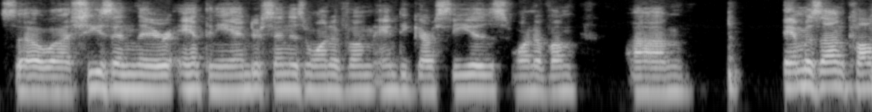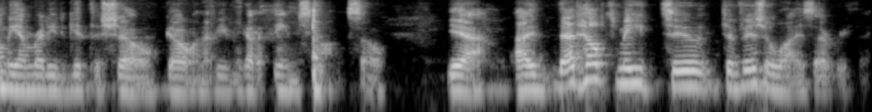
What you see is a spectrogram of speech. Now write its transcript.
So uh, she's in there. Anthony Anderson is one of them. Andy Garcia is one of them. Um, Amazon, call me. I'm ready to get the show going. I've even got a theme song. So yeah, I that helped me to to visualize everything.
